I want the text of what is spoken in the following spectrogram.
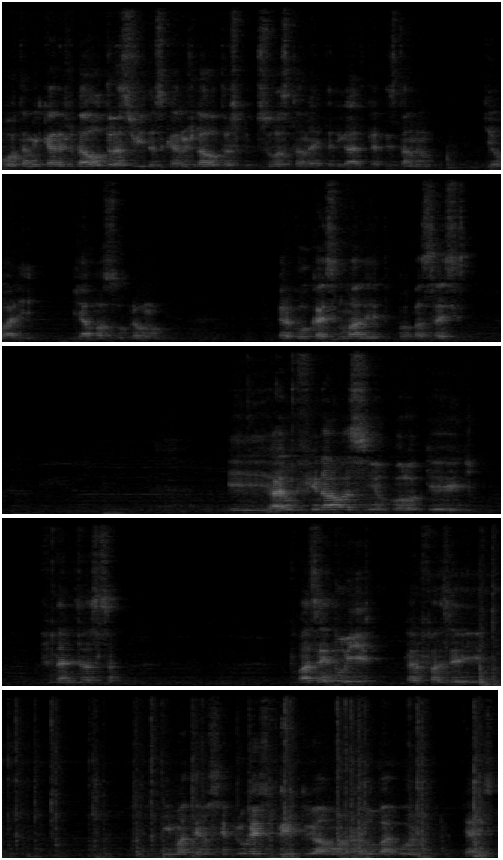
Pô, também quero ajudar outras vidas, quero ajudar outras pessoas também, tá ligado? Quero estar no que eu ali já passou pra um. Quero colocar isso numa letra pra passar esse. E aí o final assim eu coloquei finalização. Fazendo isso, quero fazer isso. E mantendo sempre o respeito e o amor pelo bagulho. E é isso.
